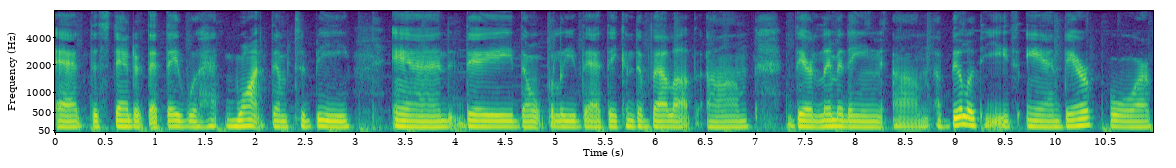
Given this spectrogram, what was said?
at the standard that they would ha- want them to be, and they don't believe that they can develop um, their limiting um, abilities, and therefore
